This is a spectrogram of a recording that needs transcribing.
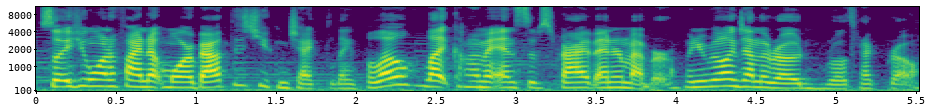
So if you want to find out more about this, you can check the link below, like, comment, and subscribe. And remember, when you're rolling down the road, roll with RecPro.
